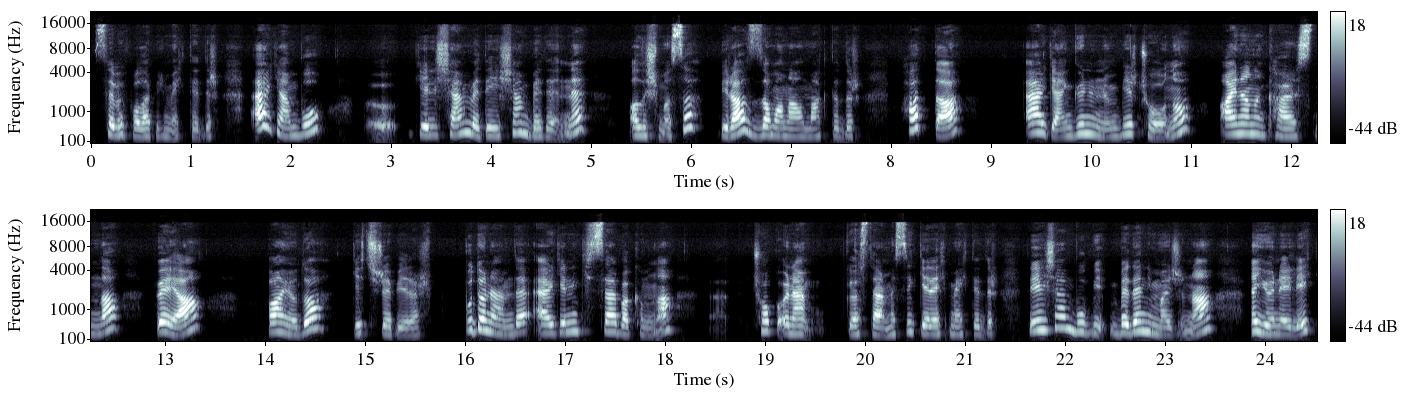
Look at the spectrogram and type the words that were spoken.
sebep olabilmektedir. Erken bu e, gelişen ve değişen bedenine alışması biraz zaman almaktadır. Hatta ergen gününün birçoğunu aynanın karşısında veya banyoda geçirebilir. Bu dönemde ergenin kişisel bakımına e, çok önem göstermesi gerekmektedir. Değişen bu beden imajına yönelik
